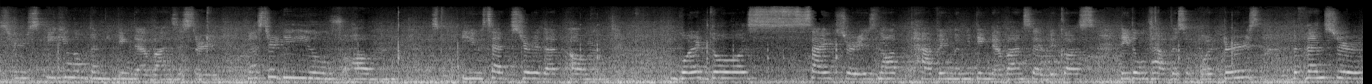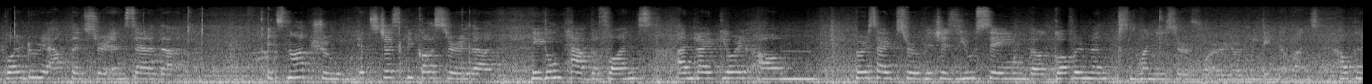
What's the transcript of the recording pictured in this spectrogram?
Sir, speaking of the meeting, the advances, sir, yesterday you've, um, you said, sir, that, um, Guardo's side, sir, is not having the meeting, the advance because they don't have the supporters. But then, sir, Guardo reacted, sir, and said that it's not true. It's just because, sir, that they don't have the funds. Unlike your um your side, sir, which is using the government money, sir, for your meeting advance. How can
